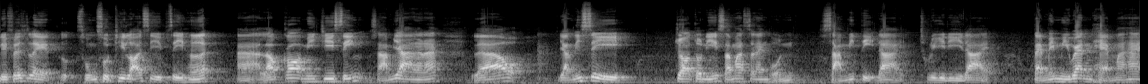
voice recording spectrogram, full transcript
refresh rate สูงสุดที่ 144 Hz อ่าแล้วก็มี G-Sync 3 อย่างนะ แล้วอย่างที่ 4 จอตัวนี้สามารถแสดงผล 3 มิติได้ 3D ได้ แต่ไม่มีแว่นแถมมาให้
